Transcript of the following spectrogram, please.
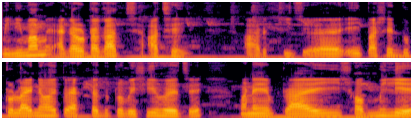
মিনিমাম এগারোটা গাছ আছেই। আর কিছু এই পাশের দুটো লাইনে হয়তো একটা দুটো বেশি হয়েছে। মানে প্রায় সব মিলিয়ে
